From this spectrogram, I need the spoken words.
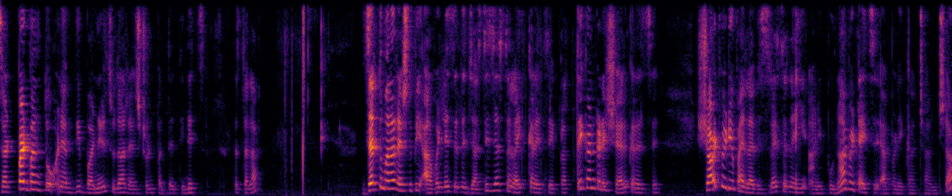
झटपट बनतो आणि अगदी बनेल सुद्धा रेस्टॉरंट पद्धतीनेच. तर चला जर तुम्हाला रेसिपी आवडली असेल तर जास्तीत जास्त लाईक करायचे प्रत्येकांकडे शेअर करायचे. शॉर्ट व्हिडिओ पाहायला विसरायचं नाही आणि पुन्हा भेटायचे आपण एका छानशा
